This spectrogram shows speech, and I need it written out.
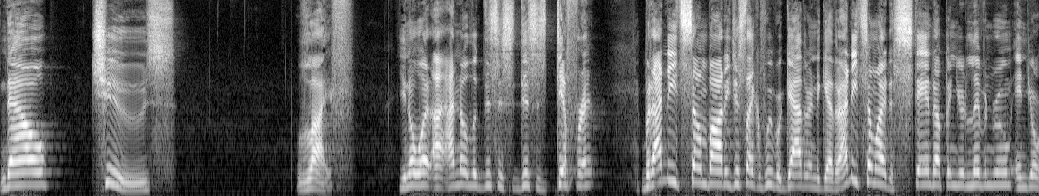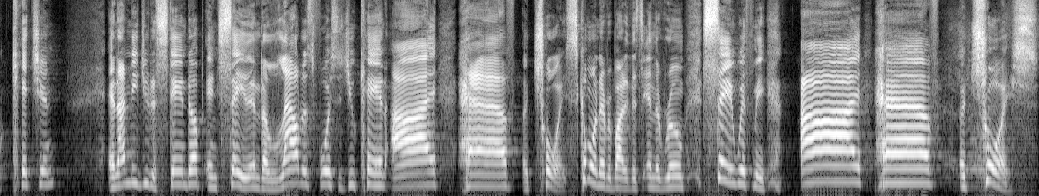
Now choose life. You know what? I, I, know, look, this is this is different. But I need somebody, just like if we were gathering together, I need somebody to stand up in your living room, in your kitchen, and I need you to stand up and say in the loudest voices you can, I have a choice. Come on, everybody that's in the room, say it with me. I have a choice.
